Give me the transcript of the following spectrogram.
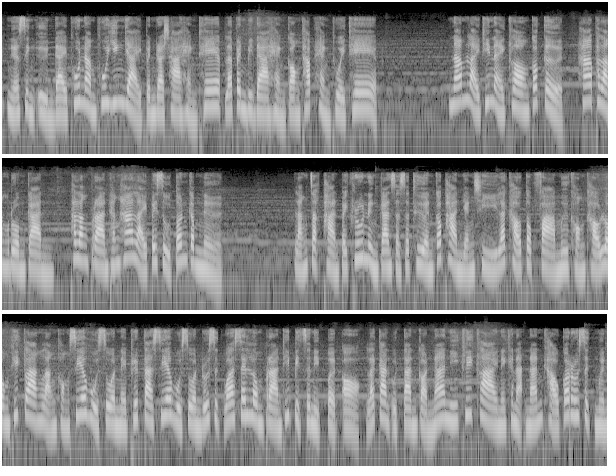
ทเหนือสิ่งอื่นใดผู้นำผู้ยิ่งใหญ่เป็นราชาแห่งเทพ และเป็นบิดาแห่งกองทัพแห่งทวยเทพ น้ำไหลที่ไหนคลองก็เกิด5พลังรวมกัน พลังปราณทั้ง5ไหลไปสู่ต้นกำเนิด หลังจากผ่านไปครู่หนึ่งการสั่นสะเทือนก็ผ่านหยางฉีและเขาตบฝ่ามือของเขาลงที่กลางหลังของเซี่ยวหูซวนในพริบตาเซี่ยวหูซวนรู้สึกว่าเส้นลมปราณที่ปิดสนิทเปิดออก และการอุดตันก่อนหน้านี้คลี่คลายในขณะนั้นเขาก็รู้สึกเหมือน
